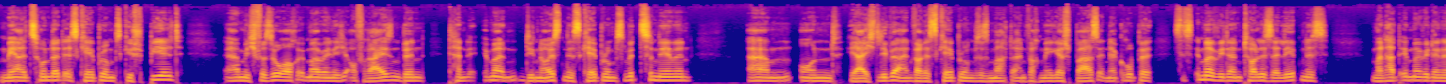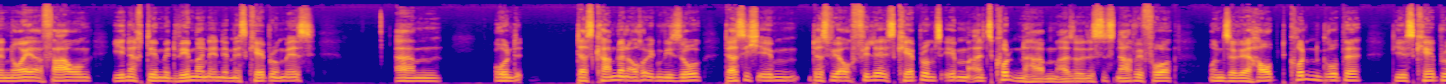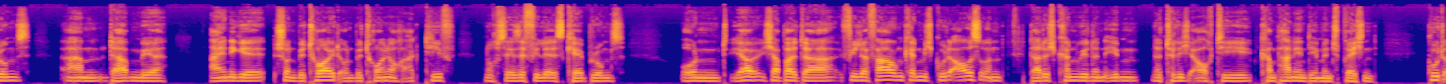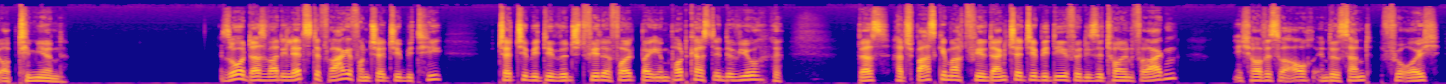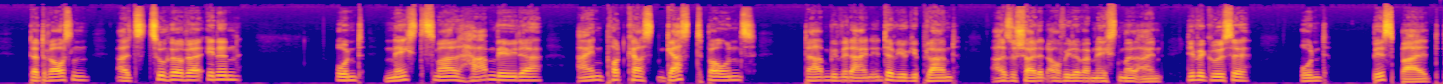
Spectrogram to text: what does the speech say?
mehr als 100 Escape Rooms gespielt. Ähm, ich versuche auch immer, wenn ich auf Reisen bin, dann immer die neuesten Escape Rooms mitzunehmen. Ähm, und ja, ich liebe einfach Escape Rooms. Es macht einfach mega Spaß in der Gruppe. Es ist immer wieder ein tolles Erlebnis. man hat immer wieder eine neue Erfahrung, je nachdem, mit wem man in dem Escape Room ist. Ähm, und das kam dann auch irgendwie so, dass ich eben, dass wir auch viele Escape Rooms eben als Kunden haben. Also das ist nach wie vor unsere Hauptkundengruppe, die Escape Rooms. Ähm, da haben wir einige schon betreut und betreuen auch aktiv noch sehr, sehr viele Escape Rooms. Und ja, ich habe halt da viel Erfahrung, kenne mich gut aus und dadurch können wir dann eben natürlich auch die Kampagnen dementsprechend gut optimieren. So, das war die letzte Frage von ChatGPT. ChatGPT wünscht viel Erfolg bei Ihrem Podcast-Interview. Das hat Spaß gemacht. Vielen Dank, ChatGPT, für diese tollen Fragen. Ich hoffe, es war auch interessant für euch da draußen als ZuhörerInnen. Und nächstes Mal haben wir wieder einen Podcast-Gast bei uns. Da haben wir wieder ein Interview geplant. Also schaltet auch wieder beim nächsten Mal ein. Liebe Grüße und bis bald.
